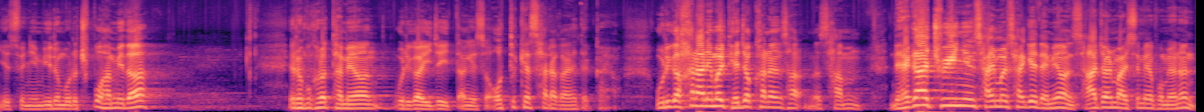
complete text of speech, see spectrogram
예수님 이름으로 축복합니다. 여러분 그렇다면 우리가 이제 이 땅에서 어떻게 살아가야 될까요? 우리가 하나님을 대적하는 삶, 내가 주인인 삶을 살게 되면 4절 말씀에 보면은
